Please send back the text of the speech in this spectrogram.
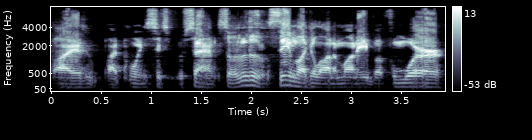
by by 0.6 percent. So it doesn't seem like a lot of money, but from where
